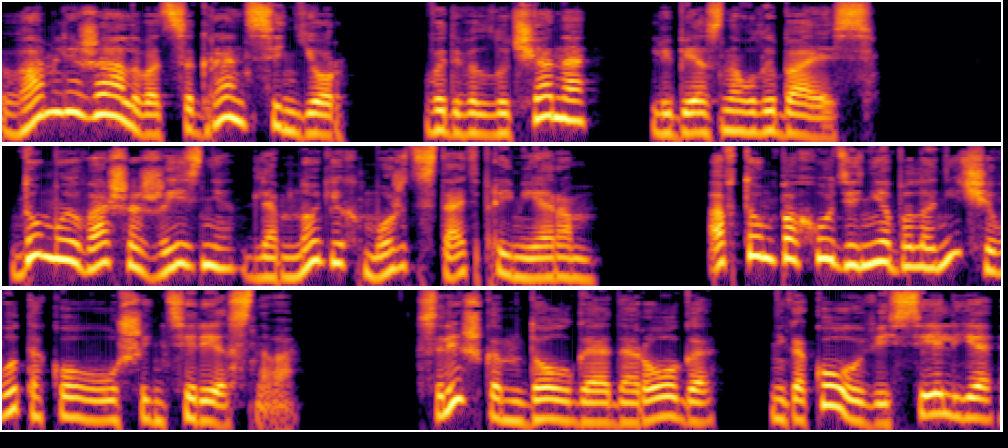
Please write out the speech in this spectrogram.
Вам ли жаловаться, гранд-сеньор, выдавил Лучано, любезно улыбаясь. Думаю, ваша жизнь для многих может стать примером. А в том походе не было ничего такого уж интересного. Слишком долгая дорога, никакого веселья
